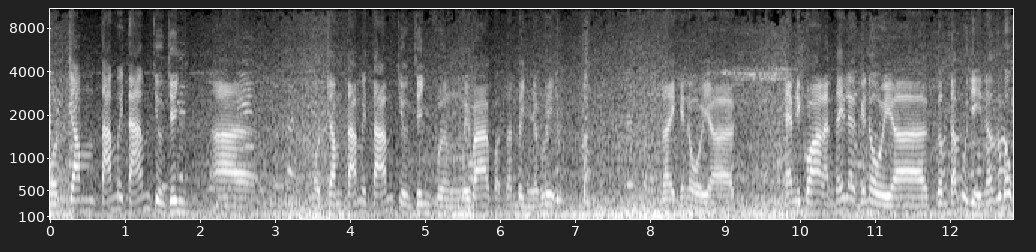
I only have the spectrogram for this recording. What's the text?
188 Trường Trinh. À, 188 Trường Trinh phường 13 quận Tân Bình nha quý vị. Đây cái nồi à, em đi qua là em thấy là cái nồi à, cơm tấm của chị nó cứ bốc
